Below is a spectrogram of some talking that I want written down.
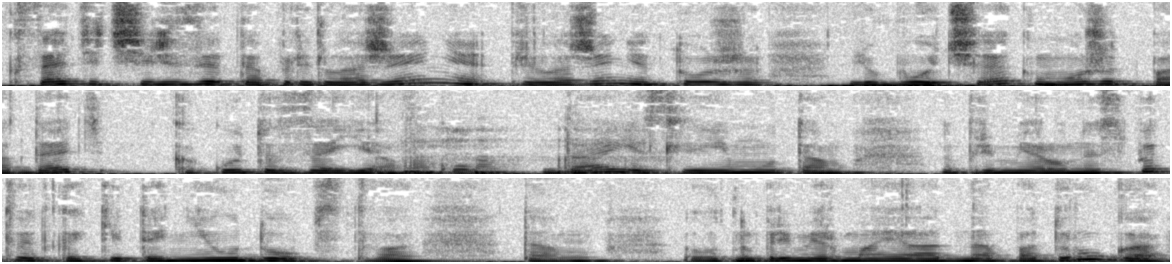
Кстати, через это предложение, приложение тоже любой человек может подать какую-то заявку, Ага, да, ага. если ему там, например, он испытывает какие-то неудобства, там, вот, например, моя одна подруга,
